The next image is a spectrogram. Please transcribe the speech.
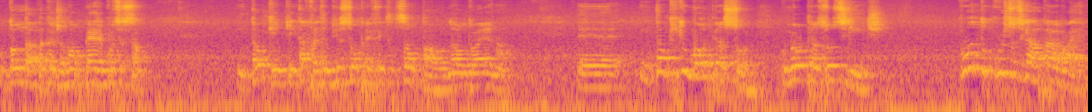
o dono da banca de jornal perde a concessão. Então quem está fazendo isso é o prefeito de São Paulo, não é o Dória não. É, então o que, que o Moro pensou? O Moro pensou o seguinte, quanto custa o cigarro paraguaio?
